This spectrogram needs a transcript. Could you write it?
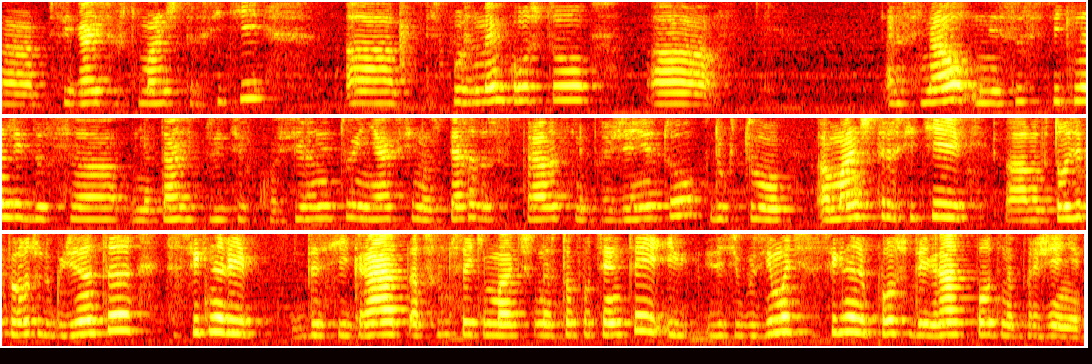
а, сега и срещу Манчестър Сити. Според мен просто а, Арсенал не са свикнали да са на тази позиция в класирането и някакси не успяха да се справят с напрежението, докато Манчестър Сити в този период от годината са свикнали да си играят абсолютно всеки матч на 100% и, и да си го взимат и са свикнали просто да играят под напрежение.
